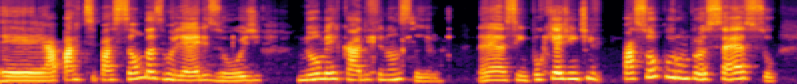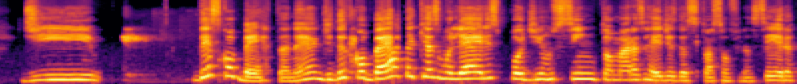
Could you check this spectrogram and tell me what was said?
é, a participação das mulheres hoje no mercado financeiro, né? Assim, porque a gente passou por um processo de descoberta, né? De descoberta que as mulheres podiam sim tomar as rédeas da situação financeira,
